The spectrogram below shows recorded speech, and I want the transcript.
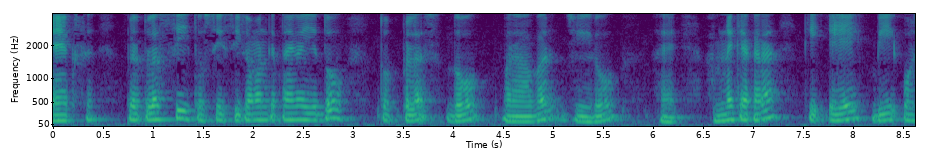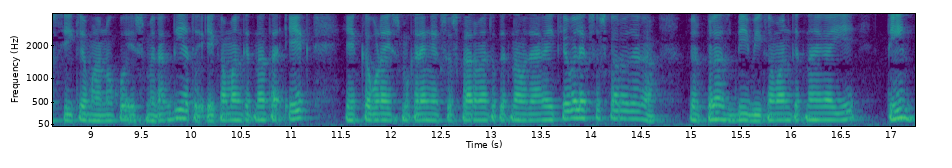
एक्स फिर प्लस सी तो सी सी का मान कितना आएगा? ये दो। तो प्लस दो बराबर ज़ीरो है। हमने क्या करा कि ए बी और सी के मानों को इसमें रख दिया तो ए का मान कितना था? एक। एक का गुणा इसमें करेंगे एक्स स्क्वायर में तो कितना हो जाएगा? ये केवल एक्स स्क्वायर हो जाएगा। फिर प्लस बी बी का मान कितना आएगा? ये तीन।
